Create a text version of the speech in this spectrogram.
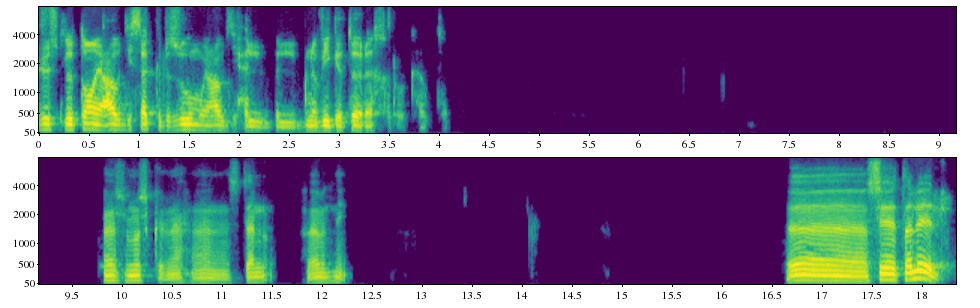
جوست لو طون يعاود يسكر زوم ويعاود يحل بنافيغاتور اخر وكاو مش مشكل نحن نستنى فهمتني سي طليل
